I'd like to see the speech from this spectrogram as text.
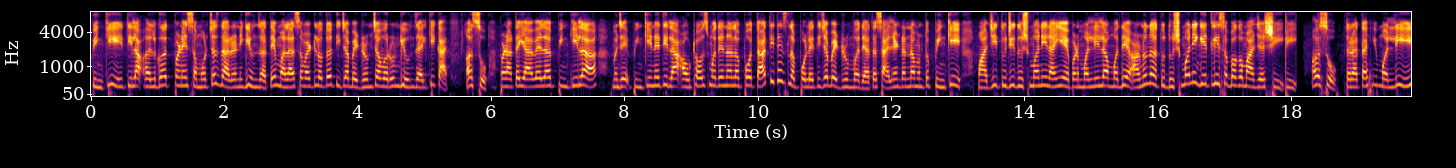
पिंकी तिला अलगदपणे समोरच्याच दाराने घेऊन जाते. मला असं वाटलं होतं तिच्या बेडरूमच्या वरून घेऊन जाईल की काय. असो पण आता यावेळेला पिंकीला म्हणजे पिंकीने तिला आउट हाऊसमध्ये न लपवता तिथेच लपवले तिच्या बेडरूममध्ये. आता सायलेंट अण्णा म्हणतो पिंकी माझी तुझी दुश्मनी नाही आहे पण मल्लीला मध्ये आणू ना तू दुश्मनी घेतलीस बघ माझ्याशी. असो. तर आता ही मल्ली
